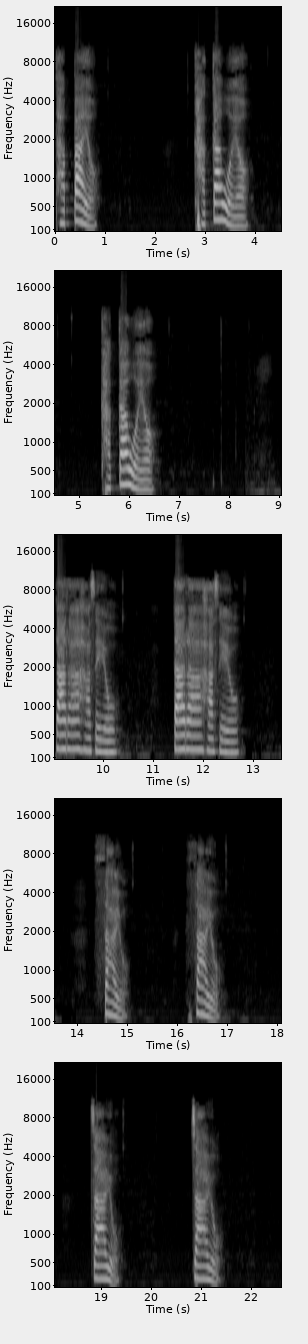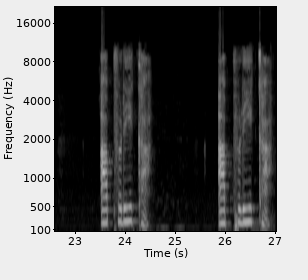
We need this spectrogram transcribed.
바빠요. 가까워요, 가까워요. 따라하세요, 따라하세요. 싸요, 싸요. 짜요, 짜요. 아프리카, 아프리카.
